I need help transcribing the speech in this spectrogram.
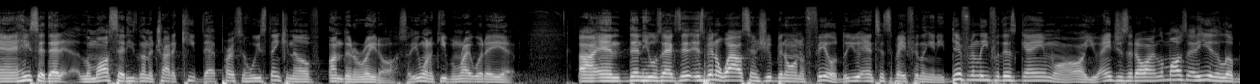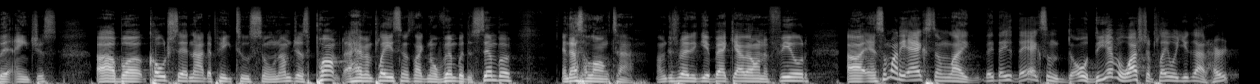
And he said that Lamar said he's going to try to keep that person who he's thinking of under the radar. So you want to keep him right where they at. Uh, and then he was asked, "It's been a while since you've been on the field. Do you anticipate feeling any differently for this game, or are you anxious at all?" And Lamar said he is a little bit anxious, uh, but coach said not to peak too soon. I'm just pumped. I haven't played since like November, December, and that's a long time. I'm just ready to get back out on the field. Uh, and somebody asked him like they, they they asked him, "Oh, do you ever watch the play where you got hurt?"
